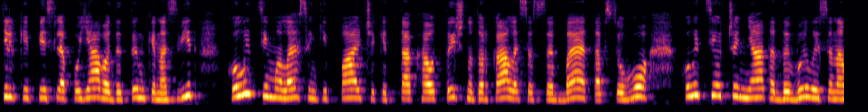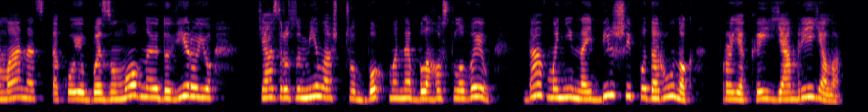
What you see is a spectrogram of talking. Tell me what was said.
Тільки після появи дитинки на світ, коли ці малесенькі пальчики так хаотично торкалися себе та всього, коли ці оченята дивилися на мене з такою безумовною довірою, я зрозуміла, що Бог мене благословив, дав мені найбільший подарунок, про який я мріяла.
